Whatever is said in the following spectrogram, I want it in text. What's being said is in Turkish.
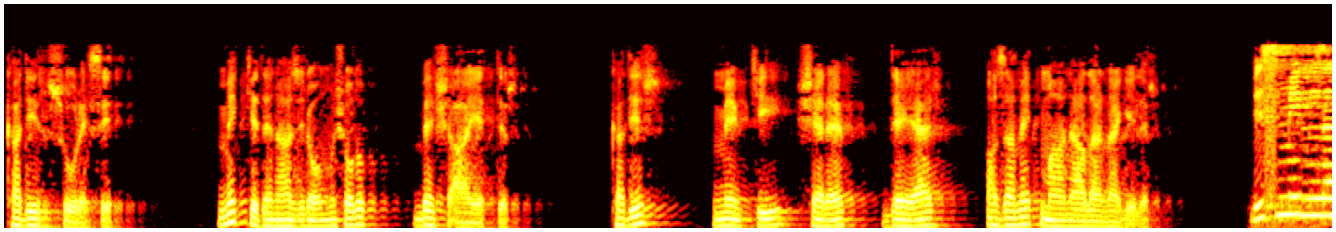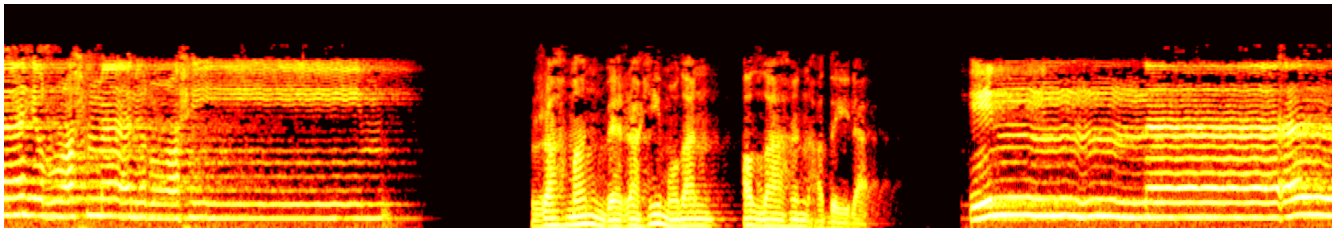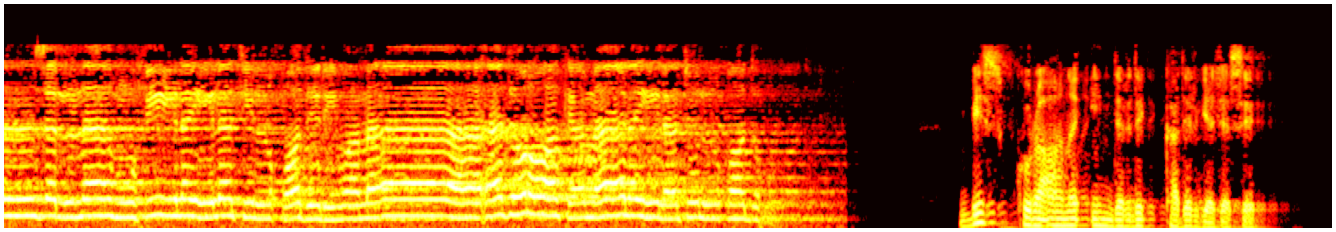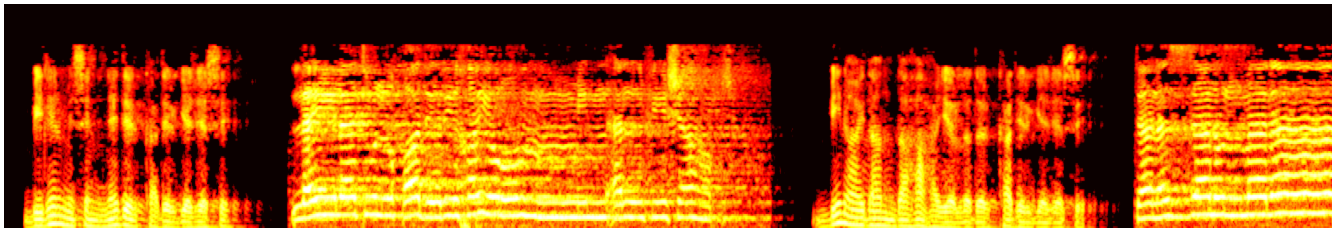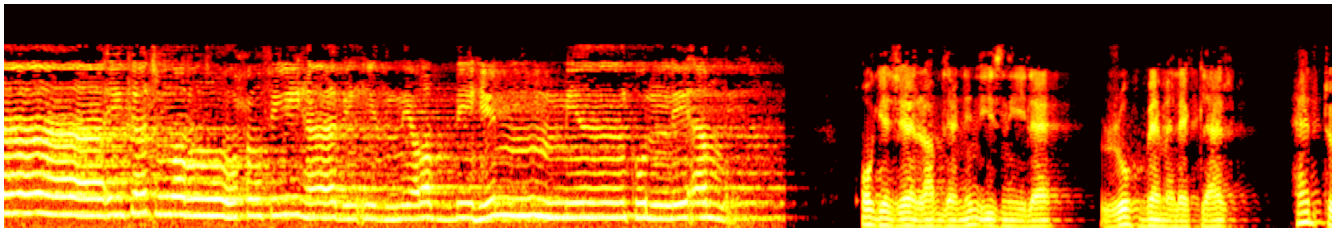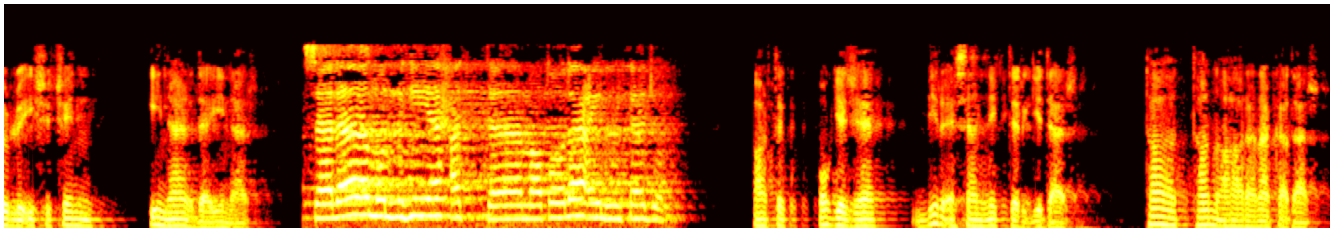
Kadir Suresi Mekke'de nazil olmuş olup beş ayettir. Kadir, mevki, şeref, değer, azamet manalarına gelir. Bismillahirrahmanirrahim. Rahman ve Rahim olan Allah'ın adıyla. İnna enzelnahu fi leyletil kadri ve ma edrake ma leyletul kadr. Biz Kur'an'ı indirdik Kadir Gecesi. Bilir misin nedir Kadir Gecesi? Leyletul kadri hayrun min elfi şehr. Bin aydan daha hayırlıdır Kadir Gecesi. تنزل الملائكة والروح فيها بإذن ربهم من كل أمر O gece Rablerinin izniyle ruh ve melekler her türlü iş için iner de iner. سلام هي حتى مطلع الفجر Artık o gece bir esenliktir gider. Ta tan ağarana kadar.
